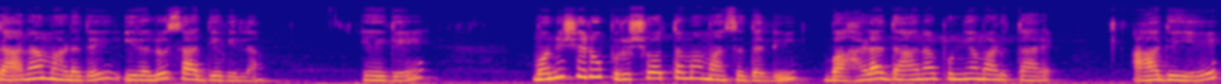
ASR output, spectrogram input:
ದಾನ ಮಾಡದೆ ಇರಲು ಸಾಧ್ಯವಿಲ್ಲ. ಹೇಗೆ? ಮನುಷ್ಯರು ಪುರುಷೋತ್ತಮ ಮಾಸದಲ್ಲಿ ಬಹಳ ದಾನ ಪುಣ್ಯ ಮಾಡುತ್ತಾರೆ. ಹಾಗೆಯೇ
